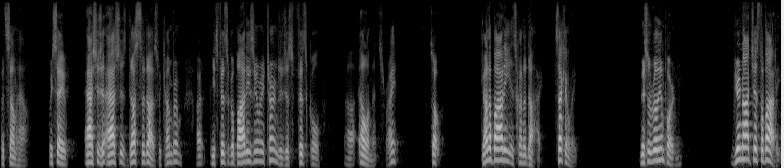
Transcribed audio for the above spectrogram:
but somehow. We say, ashes to ashes, dust to dust. We come from our, these physical bodies are going to return to just physical uh, elements, right? So, got a body, it's going to die. Secondly, this is really important. You're not just a body,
